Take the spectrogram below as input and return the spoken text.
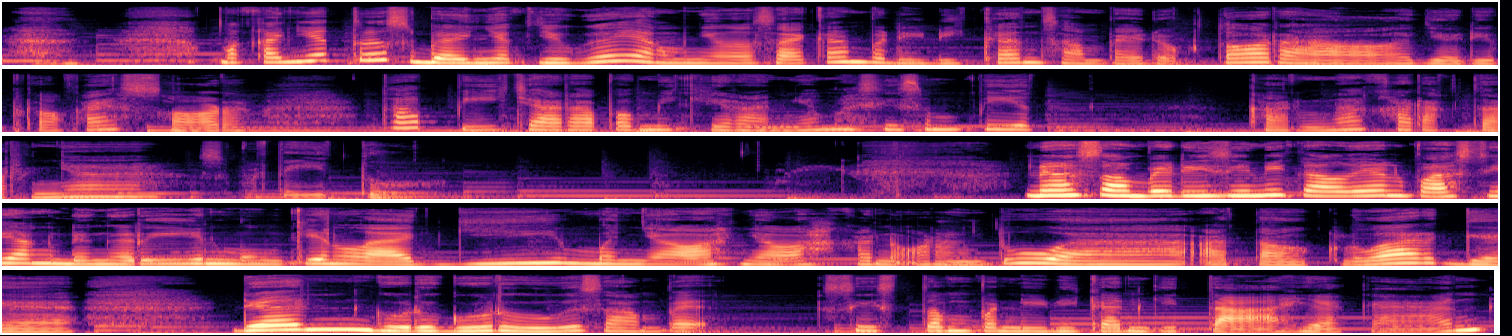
Makanya terus banyak juga yang menyelesaikan pendidikan sampai doktoral, jadi profesor, tapi cara pemikirannya masih sempit karena karakternya seperti itu. Nah, sampai di sini kalian pasti yang dengerin mungkin lagi menyalah-nyalahkan orang tua atau keluarga dan guru-guru sampai sistem pendidikan kita, ya kan?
